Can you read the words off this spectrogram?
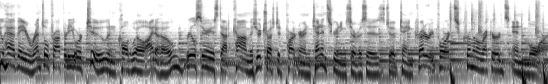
you have a rental property or two in Caldwell, Idaho, RealSerious.com is your trusted partner in tenant screening services to obtain credit reports, criminal records, and more.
